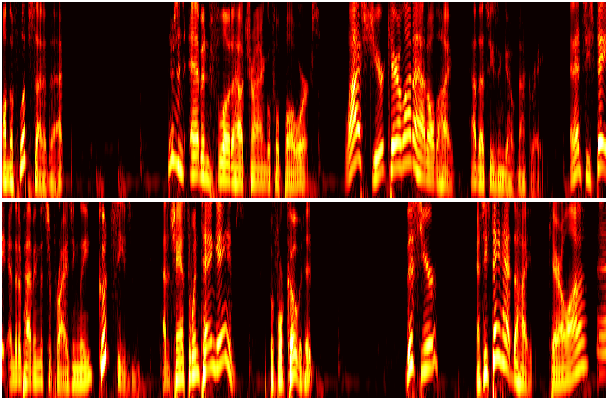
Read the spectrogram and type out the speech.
On the flip side of that, there's an ebb and flow to how triangle football works. Last year, Carolina had all the hype. How'd that season go? Not great. And NC State ended up having the surprisingly good season. Had a chance to win 10 games before COVID hit. This year, NC State had the hype. Carolina, eh,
